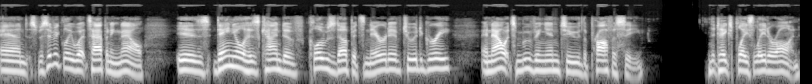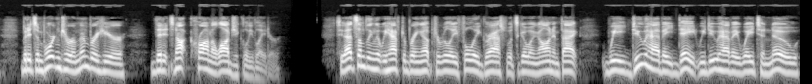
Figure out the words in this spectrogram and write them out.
And specifically, what's happening now is Daniel has kind of closed up its narrative to a degree, and now it's moving into the prophecy that takes place later on. But it's important to remember here that it's not chronologically later. See, that's something that we have to bring up to really fully grasp what's going on. In fact, we do have a date, we do have a way to know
